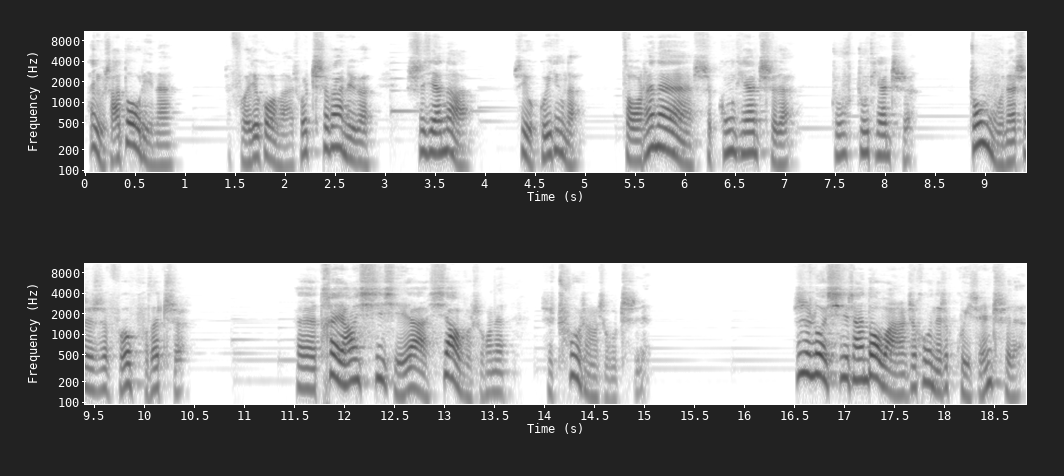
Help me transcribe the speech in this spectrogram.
他有啥道理呢？”佛就告诉他说：“吃饭这个时间呢是有规定的，早晨呢是公天吃的，诸诸天吃；中午呢是是佛菩萨吃。”呃，太阳西斜啊，下午时候呢是畜生时候吃的。日落西山到晚上之后呢是鬼神吃的。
